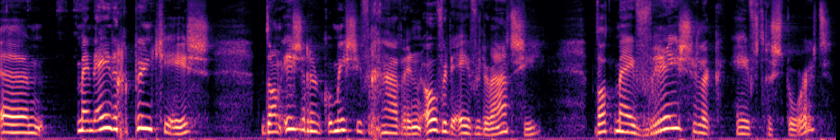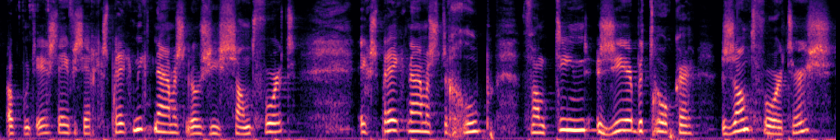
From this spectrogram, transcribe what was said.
Uh, mijn enige puntje is... dan is er een commissievergadering over de evaluatie... Wat mij vreselijk heeft gestoord... ik moet eerst even zeggen... ik spreek niet namens Logies Zandvoort. Ik spreek namens de groep van tien zeer betrokken Zandvoorters...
